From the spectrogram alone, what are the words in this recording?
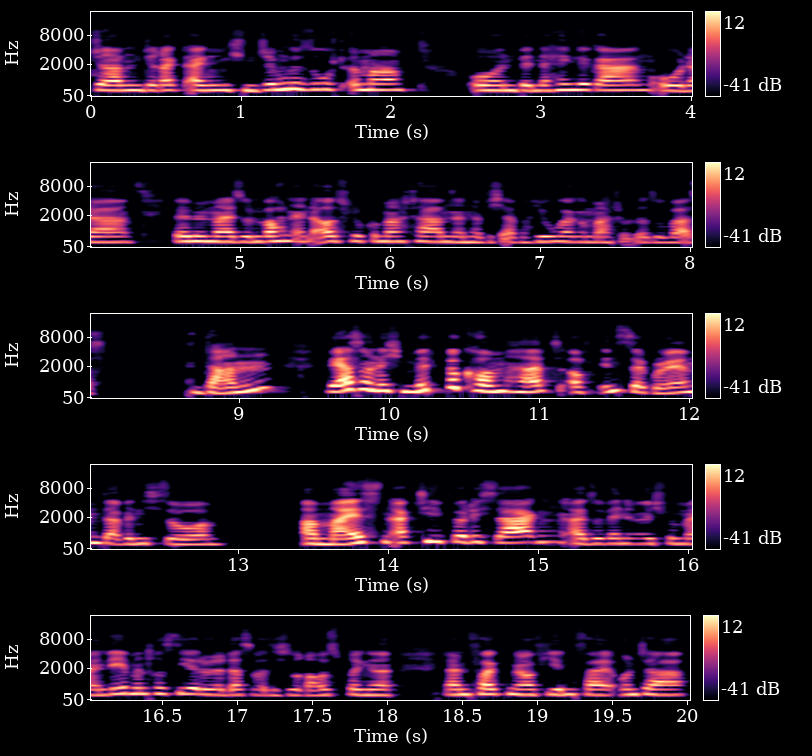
dann direkt eigentlich ein Gym gesucht immer und bin da hingegangen oder wenn wir mal so einen Wochenendausflug gemacht haben, dann habe ich einfach Yoga gemacht oder sowas. Dann, wer es noch nicht mitbekommen hat auf Instagram, da bin ich so am meisten aktiv, würde ich sagen. Also wenn ihr euch für mein Leben interessiert oder das, was ich so rausbringe, dann folgt mir auf jeden Fall unter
